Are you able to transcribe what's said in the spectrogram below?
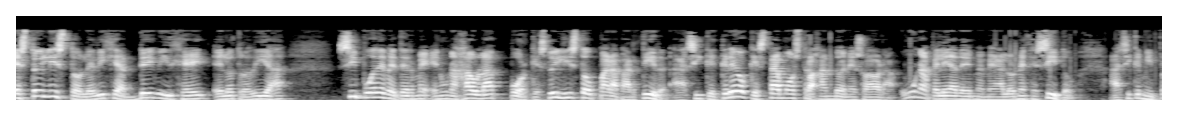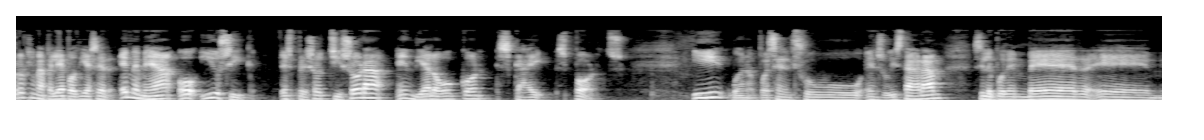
Estoy listo, le dije a David Haight el otro día sí puede meterme en una jaula porque estoy listo para partir, así que creo que estamos trabajando en eso ahora. Una pelea de MMA lo necesito, así que mi próxima pelea podría ser MMA o Usyk, expresó Chisora en diálogo con Sky Sports. Y bueno, pues en su, en su Instagram se le pueden ver eh,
